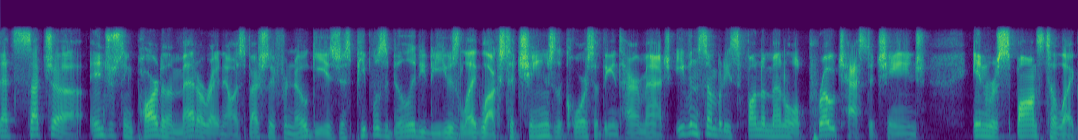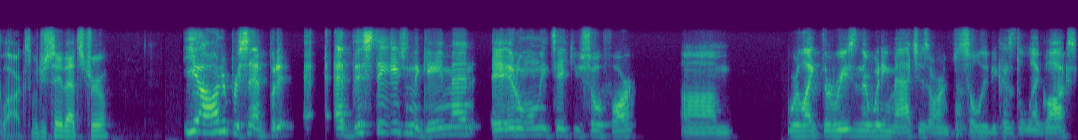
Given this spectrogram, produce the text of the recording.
that's such a interesting part of the meta right now, especially for Nogi, is just people's ability to use leg locks to change the course of the entire match. Even somebody's fundamental approach has to change in response to leg locks. Would you say that's true? Yeah, 100%. But it, at this stage in the game, man, it, will only take you so far. Um, where like the reason they're winning matches aren't solely because of the leg locks.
